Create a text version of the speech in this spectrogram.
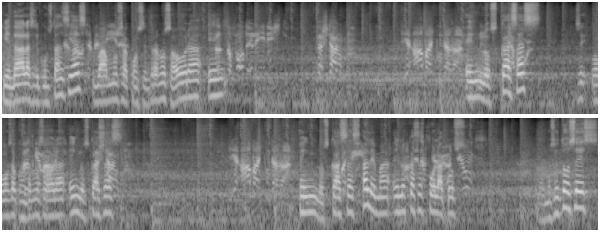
Bien, dadas las circunstancias, vamos a concentrarnos ahora en, en los cazas. Sí, vamos a concentrarnos ahora en los cazas. En los cazas alemanes, en los das polacos. Vamos entonces.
